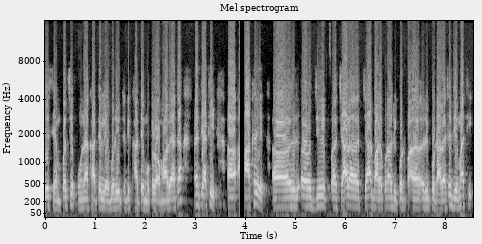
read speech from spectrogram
જે સેમ્પલ છે, પુના ખાતે લેબોરેટરી ખાતે મોકલવામાં આવ્યા હતા. અને ત્યાંથી આખરે જે ચાર ચાર બાળકોના રિપોર્ટ રિપોર્ટ આવ્યા છે, જેમાંથી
